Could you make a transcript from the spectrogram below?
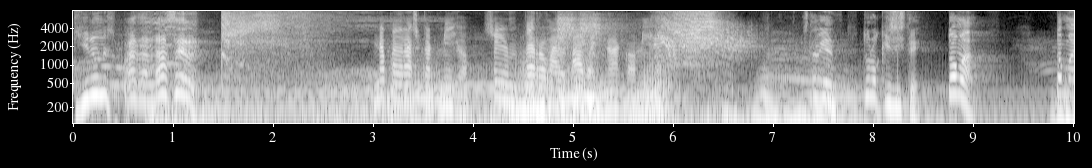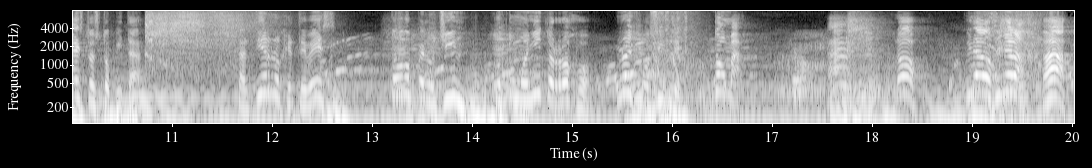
Tiene una espada láser. No podrás conmigo. Soy un perro malvado y no conmigo. Está bien, tú lo quisiste. Toma. Toma esto, estopita. Tan tierno que te ves. Todo peluchín, con tu moñito rojo. No es posible. Toma. ¡Ah! ¡No! ¡Cuidado, señora! ¡Ah!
